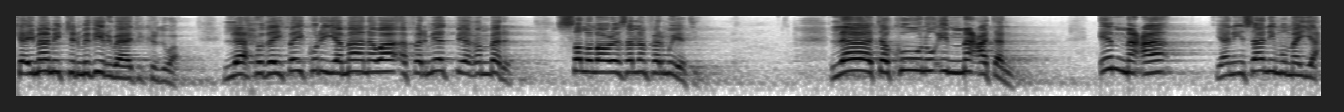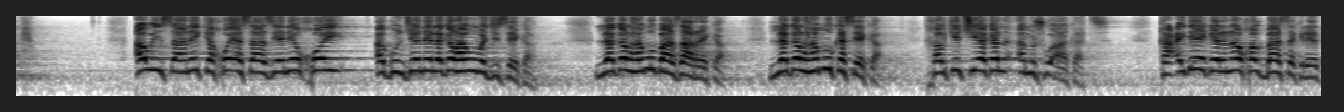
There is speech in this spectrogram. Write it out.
کە ئیمامی ترمذی ڕیواەتی کردووە لا حذيفي كري يمانوا أفرميت بيغمبر صلى الله عليه وسلم فرميتي. لا تكونوا إمعة. إمعة يعني إنساني مميع. أو إنساني كخوي أسازيني وخوي أقنجيني لقل همو مجلسيكا لقل همو بازاريكا لقل همو كسيكا خلقي تشيكا أمشو آكات. قاعدة كده ناو خلق باسكريت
